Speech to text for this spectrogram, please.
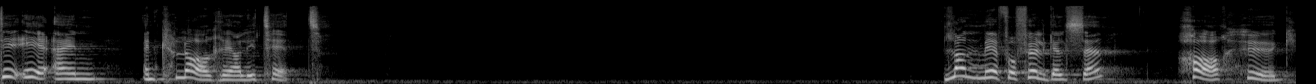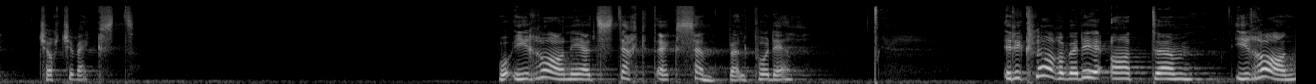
det er en, en klar realitet. Land med forfølgelse har høy kirkevekst. Og Iran er et sterkt eksempel på det. Er dere klar over det at um, Iran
